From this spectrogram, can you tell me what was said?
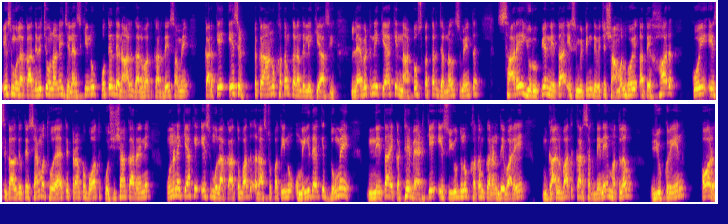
ਇਸ ਮੁਲਾਕਾਤ ਦੇ ਵਿੱਚ ਉਹਨਾਂ ਨੇ ਜ਼ੈਲੈਂਸਕੀ ਨੂੰ ਪੁਤਿਨ ਦੇ ਨਾਲ ਗੱਲਬਾਤ ਕਰਦੇ ਸਮੇਂ ਕਰਕੇ ਇਸ ਟਕਰਾਅ ਨੂੰ ਖਤਮ ਕਰਨ ਦੇ ਲਈ ਕਿਹਾ ਸੀ। ਲੈਵਟ ਨੇ ਕਿਹਾ ਕਿ ਨਾਟੋ ਸਕੱਤਰ ਜਨਰਲ ਸਮੇਤ ਸਾਰੇ ਯੂਰੋਪੀਅਨ ਨੇਤਾ ਇਸ ਮੀਟਿੰਗ ਦੇ ਵਿੱਚ ਸ਼ਾਮਲ ਹੋਏ ਅਤੇ ਹਰ ਕੋਈ ਇਸ ਗੱਲ ਦੇ ਉੱਤੇ ਸਹਿਮਤ ਹੋਇਆ ਹੈ ਕਿ ਟਰੰਪ ਬਹੁਤ ਕੋਸ਼ਿਸ਼ਾਂ ਕਰ ਰਹੇ ਨੇ। ਉਹਨਾਂ ਨੇ ਕਿਹਾ ਕਿ ਇਸ ਮੁਲਾਕਾਤ ਤੋਂ ਬਾਅਦ ਰਾਸ਼ਟਰਪਤੀ ਨੂੰ ਉਮੀਦ ਹੈ ਕਿ ਦੋਵੇਂ ਨੇਤਾ ਇਕੱਠੇ ਬੈਠ ਕੇ ਇਸ ਯੁੱਧ ਨੂੰ ਖਤਮ ਕਰਨ ਦੇ ਬਾਰੇ ਗੱਲਬਾਤ ਕਰ ਸਕਦੇ ਨੇ। ਮਤਲਬ ਯੂਕਰੇਨ ਔਰ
